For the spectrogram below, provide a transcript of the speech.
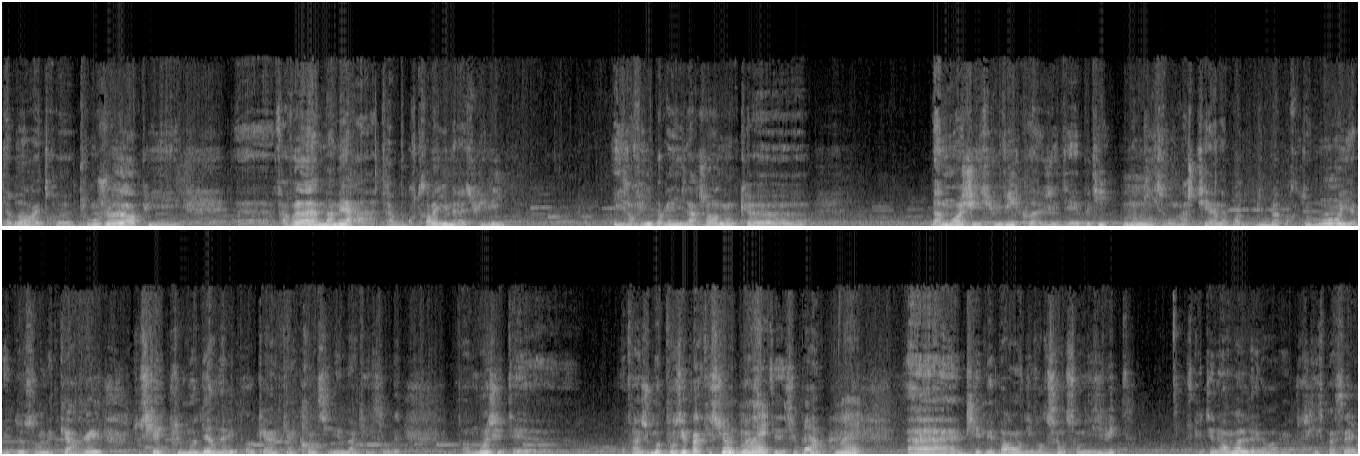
d'abord être plongeur, puis euh, enfin voilà, ma mère a beaucoup travaillé, mais elle a suivi. Et ils ont fini par gagner de l'argent, donc euh, bah moi j'ai suivi quoi, j'étais petit. Donc Mhm. ils ont acheté un appart, double appartement, il y avait 200 mètres carrés, tout ce qui est plus moderne à l'époque, hein, avec un écran de cinéma qui descendait. Enfin, moi j'étais, euh, enfin je me posais pas de questions quoi, Ouais. c'était super. Ouais. Euh, puis mes parents ont divorcé en 118, ce qui était normal d'ailleurs avec tout ce qui se passait.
